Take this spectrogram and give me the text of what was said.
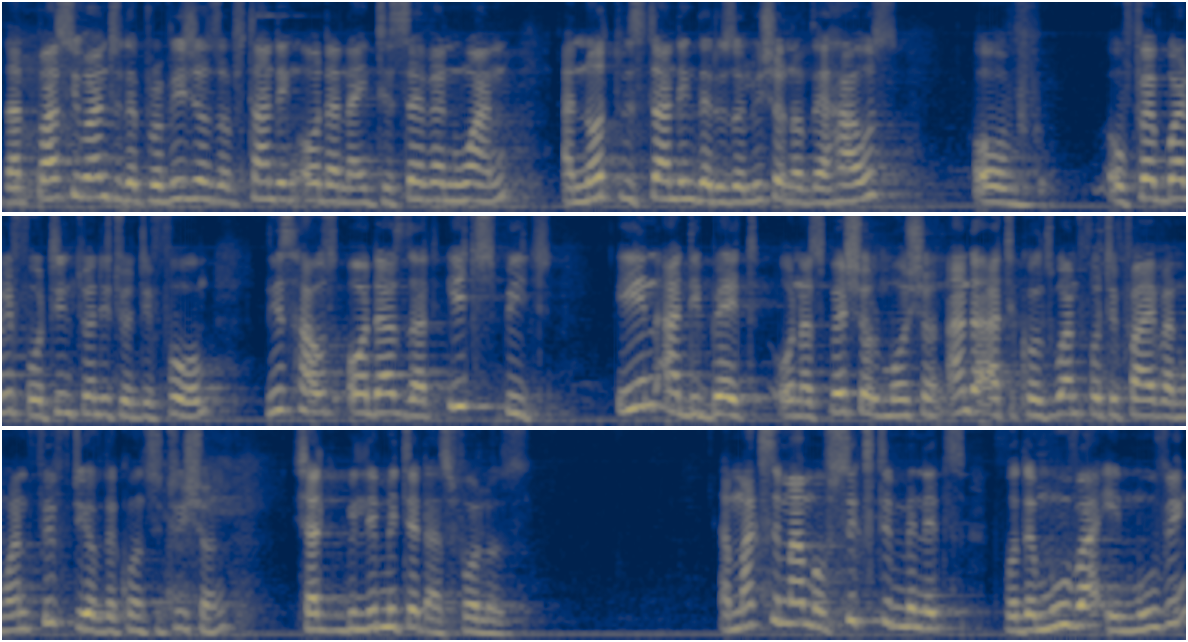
that pursuant to the provisions of Standing Order 97.1 and notwithstanding the resolution of the House of, of February 14, 2024, this House orders that each speech in a debate on a special motion under Articles 145 and 150 of the Constitution shall be limited as follows. A maximum of 60 minutes for the mover in moving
